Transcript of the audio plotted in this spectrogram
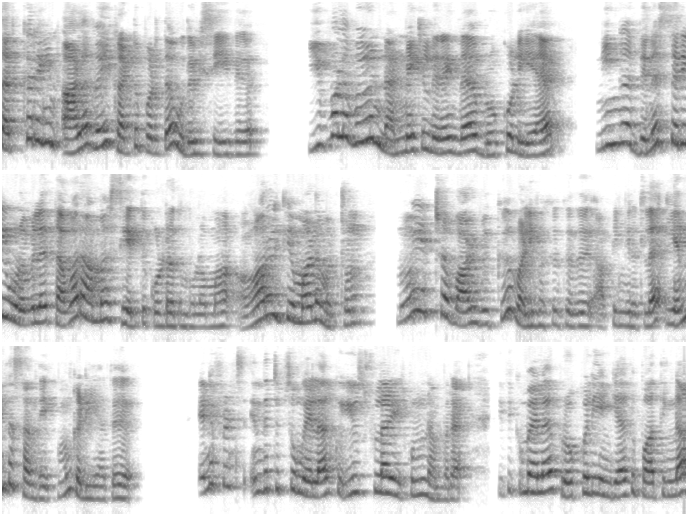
சர்க்கரையின் அளவை கட்டுப்படுத்த உதவி செய்யுது. இவ்வளவு நன்மைகள் நிறைந்த புரோக்கோலியை நீங்கள் தினசரி உணவில் தவறாமல் சேர்த்துக்கொள்றது மூலமாக ஆரோக்கியமான மற்றும் நோயற்ற வாழ்வுக்கு வழிவகுக்குது அப்படிங்கிறதுல எந்த சந்தேகமும் கிடையாது. என்ன ஃப்ரெண்ட்ஸ் இந்த டிப்ஸ் உங்கள் எல்லாருக்கும் யூஸ்ஃபுல்லாக இருக்கும்னு நம்புகிறேன் இதுக்கு மேலே ப்ரோக்கோலி எங்கேயாவது பார்த்தீங்கன்னா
